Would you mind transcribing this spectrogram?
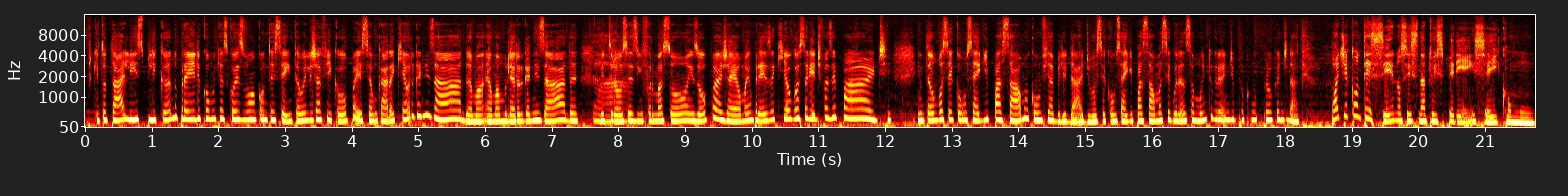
Porque tu tá ali explicando para ele como que as coisas vão acontecer. Então ele já fica, opa, esse é um cara que é organizado, é uma, é uma mulher organizada, ah. me trouxe as informações, opa, já é uma empresa que eu gostaria de fazer parte. Então você consegue passar uma confiabilidade, você consegue passar uma segurança muito grande pro, pro candidato. Pode acontecer, não sei se na tua experiência aí como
